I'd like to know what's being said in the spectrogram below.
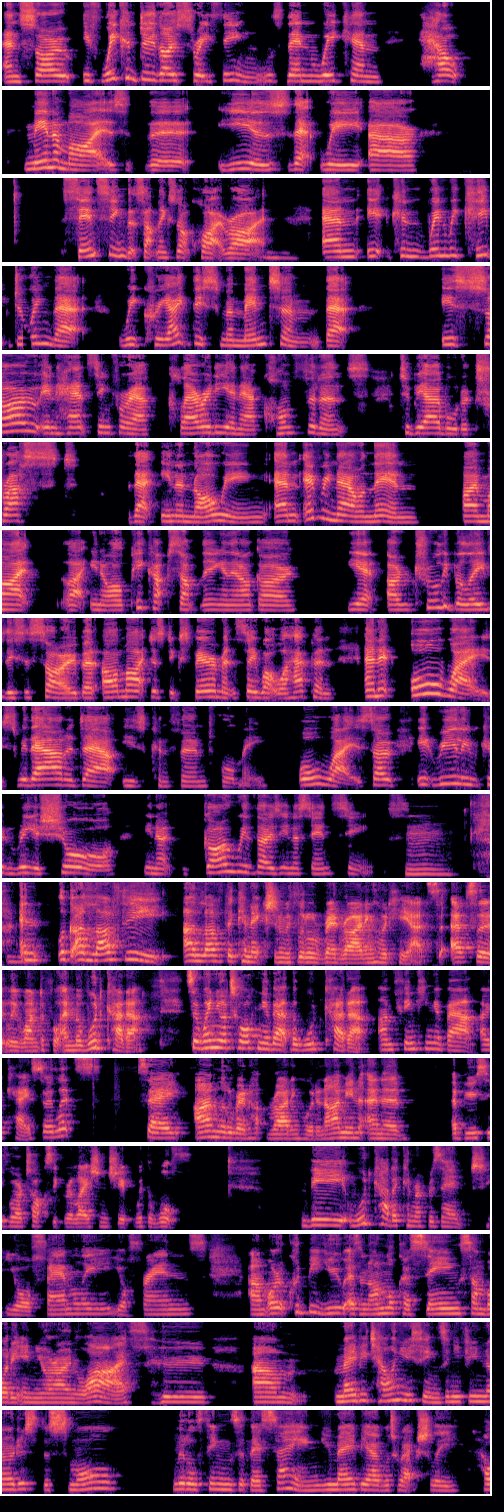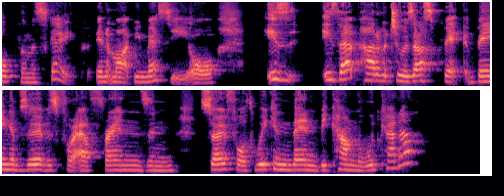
And so, if we can do those three things, then we can help minimize the years that we are sensing that something's not quite right. Mm. And it can, when we keep doing that, we create this momentum that is so enhancing for our clarity and our confidence to be able to trust that inner knowing and every now and then i might like you know i'll pick up something and then i'll go yeah i truly believe this is so but i might just experiment and see what will happen and it always without a doubt is confirmed for me always so it really can reassure you know go with those inner sensings mm. Mm. and look i love the i love the connection with little red riding hood here it's absolutely wonderful and the woodcutter so when you're talking about the woodcutter i'm thinking about okay so let's say i'm little red riding hood and i'm in an a, abusive or a toxic relationship with a wolf the woodcutter can represent your family your friends um, or it could be you as an onlooker seeing somebody in your own life who um, may be telling you things. And if you notice the small little things that they're saying, you may be able to actually help them escape. And it might be messy. Or is is that part of it too? As us be, being observers for our friends and so forth, we can then become the woodcutter.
